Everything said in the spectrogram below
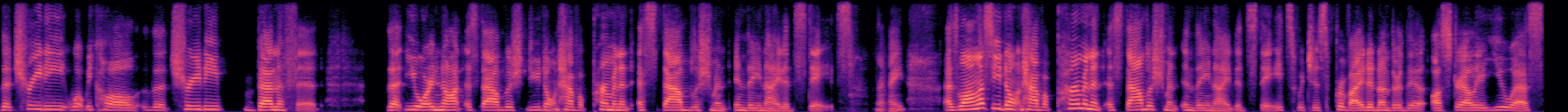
the treaty, what we call the treaty benefit that you are not established, you don't have a permanent establishment in the United States, right? As long as you don't have a permanent establishment in the United States, which is provided under the Australia US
